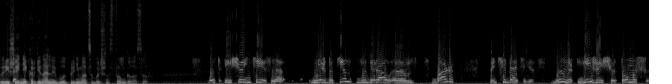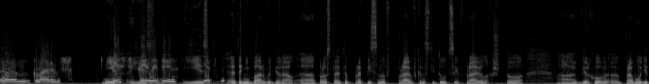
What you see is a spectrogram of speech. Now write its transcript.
решения да. кардинальные будут приниматься большинством голосов. Вот еще интересно, между кем выбирал э, бар председателя? Был, есть же еще Томас э, Кларенс. Нет, есть, есть, есть. Это не бар выбирал, а просто это прописано в, прав, в Конституции, в правилах, что а, Верхов э, проводит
